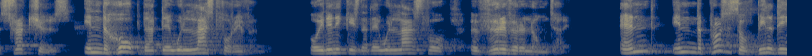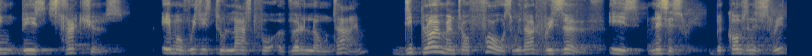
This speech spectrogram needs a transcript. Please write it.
structures, in the hope that they will last forever, or in any case, that they will last for a very, very long time. And in the process of building these structures, aim of which is to last for a very long time, deployment of force without reserve is necessary, becomes necessary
